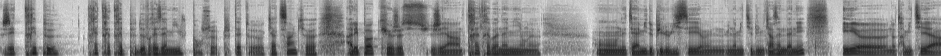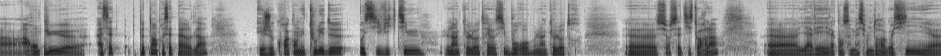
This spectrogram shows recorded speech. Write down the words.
j'ai très peu, très très très peu de vrais amis, je pense peut-être 4-5. À l'époque, j'ai un très très bon ami, on, était amis depuis le lycée, une, amitié d'une quinzaine d'années, et euh, notre amitié a, rompu euh, à peu de temps après cette période-là, et je crois qu'on est tous les deux aussi victimes l'un que l'autre et aussi bourreaux l'un que l'autre euh, sur cette histoire-là. Il euh, y avait la consommation de drogue aussi. Et, euh,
